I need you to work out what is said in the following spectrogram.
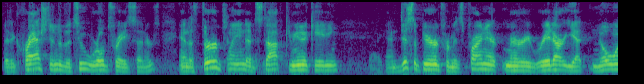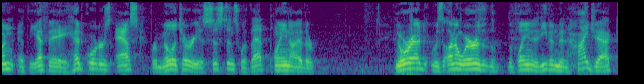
that had crashed into the two World Trade Centers, and a third plane had stopped communicating and disappeared from its primary radar, yet no one at the FAA headquarters asked for military assistance with that plane either. NORAD was unaware that the, plane had even been hijacked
